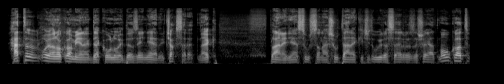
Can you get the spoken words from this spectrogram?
Hát olyanok, amilyenek dekolói, de azért nyerni csak szeretnek. Pláne egy ilyen szusszanás után egy kicsit újra szervezze saját magukat.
